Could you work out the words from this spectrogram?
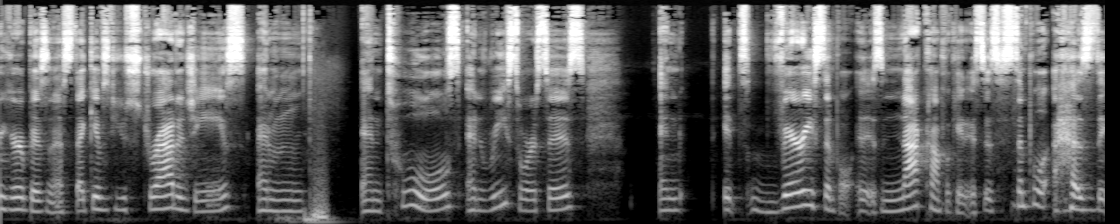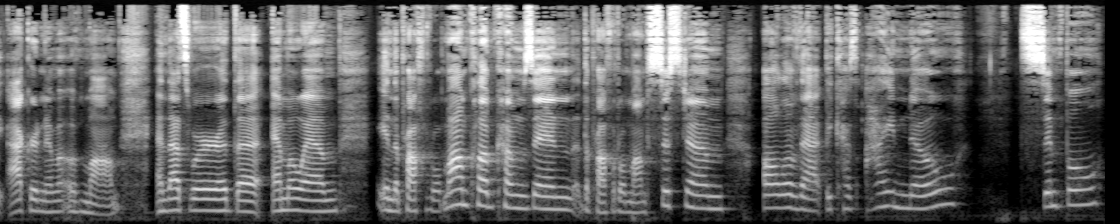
your business that gives you strategies and and tools and resources and it's very simple. It is not complicated. It's as simple as the acronym of MOM. And that's where the MOM in the Profitable Mom Club comes in, the Profitable Mom System, all of that, because I know simple,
